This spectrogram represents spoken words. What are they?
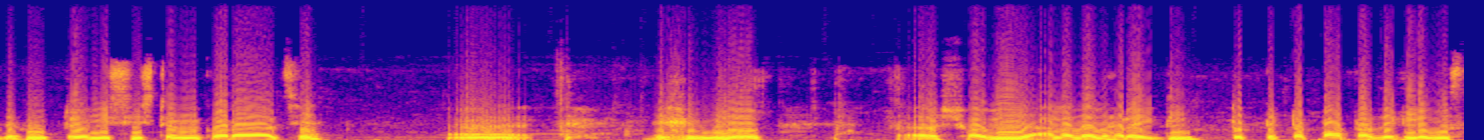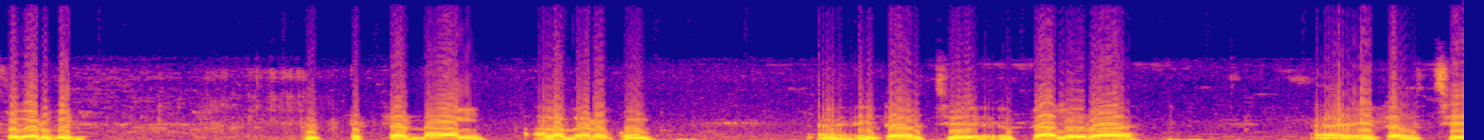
দেখুন ট্রেলি সিস্টেমে করা আছে। এগুলো সবই আলাদা ভ্যারাইটি প্রত্যেকটা পাতা দেখলে বুঝতে পারবেন। প্রত্যেকটা ডাল আলাদা রকম। এটা হচ্ছে প্যালোরা এটা হচ্ছে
